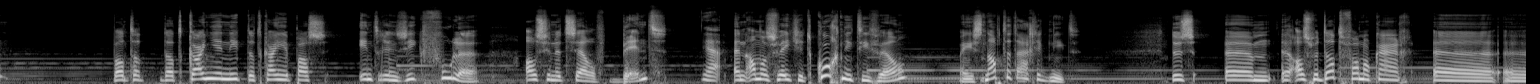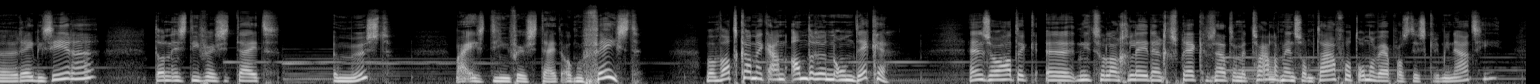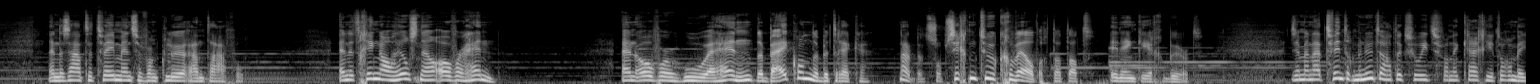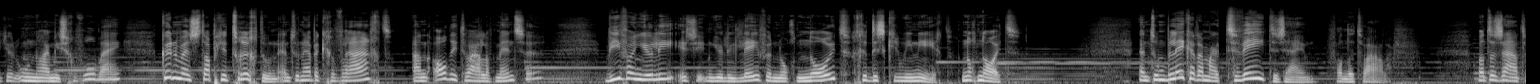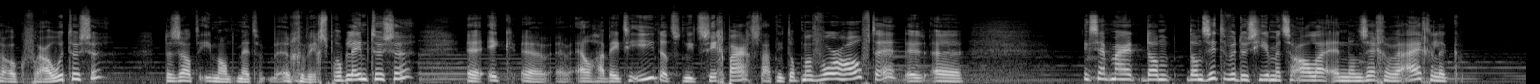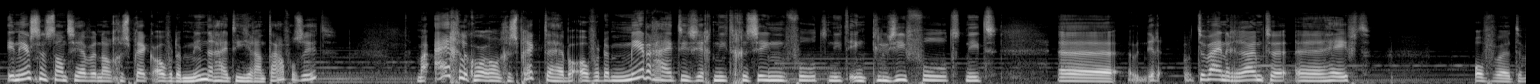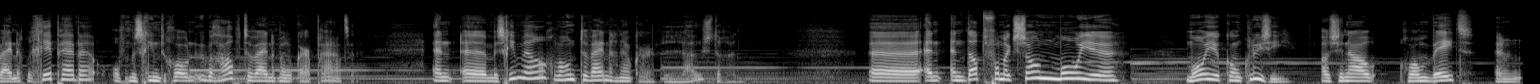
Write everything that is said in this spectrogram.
Want dat, dat kan je niet, dat kan je pas intrinsiek voelen als je het zelf bent. Ja. En anders weet je het cognitief wel, maar je snapt het eigenlijk niet. Dus ehm, als we dat van elkaar eh, eh, realiseren, dan is diversiteit een must. Maar is diversiteit ook een feest? Want wat kan ik aan anderen ontdekken? En zo had ik eh, niet zo lang geleden een gesprek. We zaten met twaalf mensen om tafel. Het onderwerp was discriminatie. En er zaten twee mensen van kleur aan tafel. En het ging al heel snel over hen. En over hoe we hen erbij konden betrekken. Nou, dat is op zich natuurlijk geweldig dat dat in één keer gebeurt. Zeg maar, na twintig minuten had ik zoiets van: ik krijg hier toch een beetje een onheimisch gevoel bij. Kunnen we een stapje terug doen? En toen heb ik gevraagd aan al die twaalf mensen: wie van jullie is in jullie leven nog nooit gediscrimineerd? Nog nooit. En toen bleken er maar twee te zijn van de twaalf. Want er zaten ook vrouwen tussen. Er zat iemand met een gewichtsprobleem tussen. Eh, ik, eh, LHBTI, dat is niet zichtbaar, staat niet op mijn voorhoofd. Hè? Dus, eh, ik zeg maar, dan, dan zitten we dus hier met z'n allen en dan zeggen we eigenlijk... In eerste instantie hebben we dan een gesprek over de minderheid die hier aan tafel zit. Maar eigenlijk horen we een gesprek te hebben over de meerderheid die zich niet gezien voelt, niet inclusief voelt, niet eh, te weinig ruimte eh, heeft. Of we te weinig begrip hebben, of misschien gewoon überhaupt te weinig met elkaar praten. En eh, misschien wel gewoon te weinig naar elkaar luisteren. Eh, en, en dat vond ik zo'n mooie, mooie conclusie. Als je nou gewoon weet en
